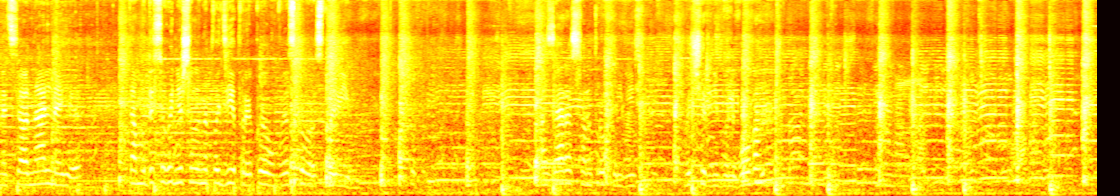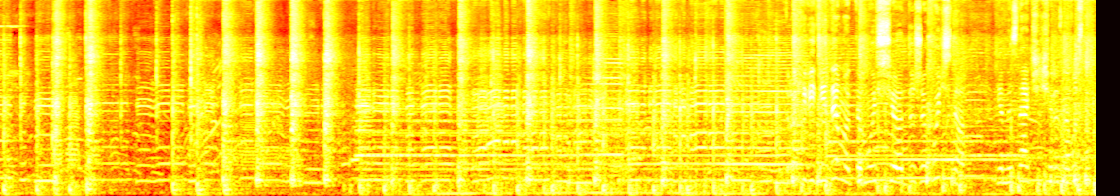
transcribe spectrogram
національної, там буде сьогодні шалена подія, про яку я вам обов'язково розповім. А зараз вам трохи Львів вечірнього Львова. Що дуже гучно. Я не знаю, чи через навушники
